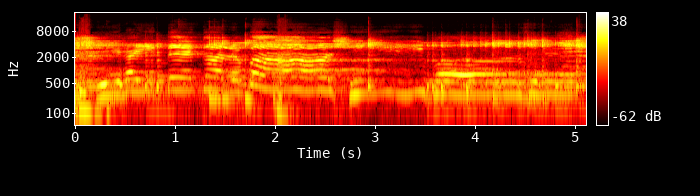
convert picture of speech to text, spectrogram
নিশিরাইতে গর্বাসি বাজে?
